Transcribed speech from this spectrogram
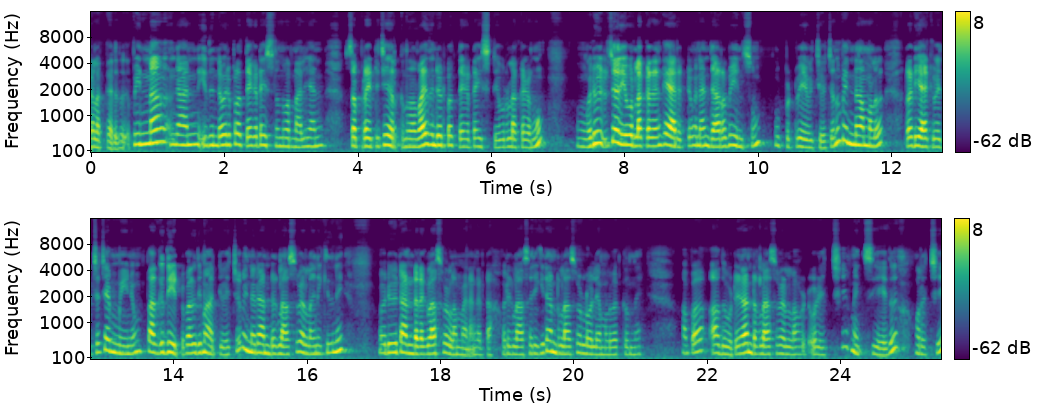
ഇളക്കരുത്. പിന്നെ ഞാൻ ഇതിന്റെ ഒരു പ്രത്യേക ടേസ്റ്റ് എന്ന് പറഞ്ഞാൽ ഞാൻ സെപ്പറേറ്റ് ചേർക്കുന്നത്. അതായത് ഇതിന്റെ ഒരു പ്രത്യേക ടേസ്റ്റ് ഉരുളക്കിഴങ്ങും ഒരു ചെറിയ ഉരുളക്കിഴങ്ങ് ക്യാരറ്റും പിന്നെ അഞ്ചാറ് ബീൻസും ഉപ്പിട്ട് വേവിച്ച് വെച്ചതും. പിന്നെ നമ്മൾ റെഡിയാക്കി വെച്ച ചെമ്മീനും പകുതി ഇട്ട് പകുതി മാറ്റി വെച്ചു. പിന്നെ രണ്ട് ഗ്ലാസ് വെള്ളം എനിക്കിതിന് ഒരു രണ്ടര ഗ്ലാസ് വെള്ളം വേണം കേട്ടോ. ഒരു ഗ്ലാസ് അരിക്ക് രണ്ട് ഗ്ലാസ് വെള്ളമല്ലേ നമ്മൾ വെക്കുന്നത് അപ്പോൾ അതുകൂട്ടി രണ്ട് ഗ്ലാസ് വെള്ളം ഒഴിച്ച് മിക്സ് ചെയ്ത് കുറച്ച്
